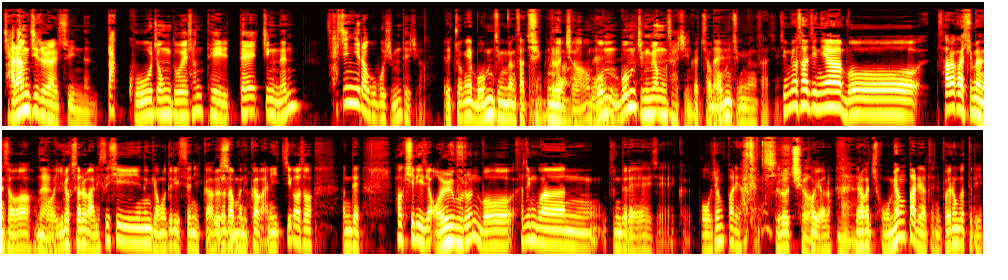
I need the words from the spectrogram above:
자랑질을 할 수 있는 딱 그 정도의 상태일 때 찍는 사진이라고 보시면 되죠. 일종의 몸 증명 사진이군요. 그렇죠. 네. 몸, 몸 증명 사진. 그렇죠. 네. 몸 증명 사진. 증명 사진이야 뭐 살아가시면서 네. 뭐 이력서를 많이 쓰시는 경우들이 있으니까 그러다 그렇습니다. 보니까 많이 찍어서 하는데 확실히 이제 얼굴은 뭐 사진관 분들의 이제 그 보정빨이라든지 그렇죠. 뭐 여러 네. 여러 가지 조명빨이라든지 뭐 이런 것들이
